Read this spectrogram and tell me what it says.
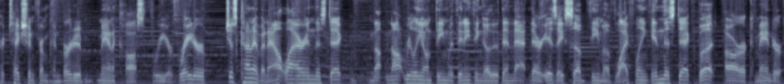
protection from converted mana cost 3 or greater just kind of an outlier in this deck. Not not really on theme with anything other than that there is a sub theme of lifelink in this deck, but our commander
